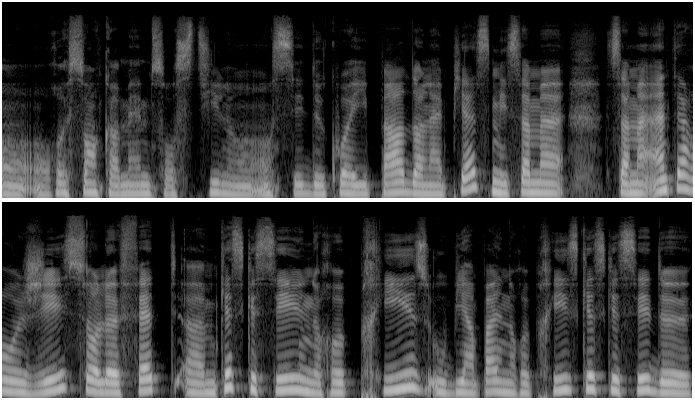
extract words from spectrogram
On, ressent quand même son style, on, sait de quoi il parle dans la pièce, mais ça m'a ça m'a interrogé sur le fait euh, qu'est-ce que c'est une reprise ou bien pas une reprise, qu'est-ce que c'est de,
